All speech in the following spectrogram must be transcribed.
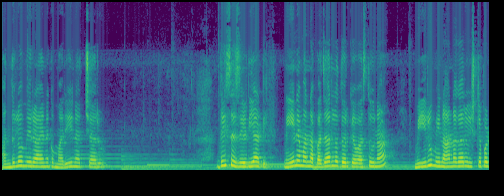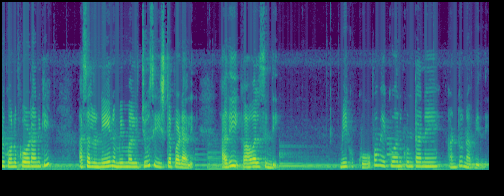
అందులో మీరు ఆయనకు మరీ నచ్చారు. దిస్ ఇస్ ఇడియాటిక్ నేనేమన్నా బజార్లో దొరికే వస్తువునా? మీరు మీ నాన్నగారు ఇష్టపడి కొనుక్కోవడానికి? అసలు నేను మిమ్మల్ని చూసి ఇష్టపడాలి. అది కావాల్సింది. మీకు కోపం ఎక్కువ అనుకుంటానే అంటూ నవ్వింది.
